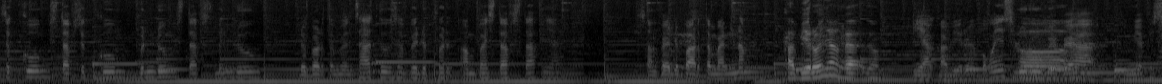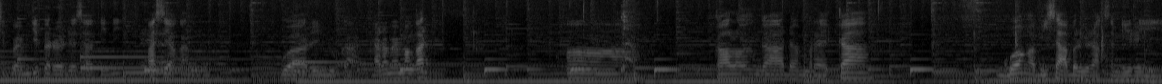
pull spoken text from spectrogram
sekum staf sekum bendum staf bendum. Departemen 1 sampai depar sampai staf-stafnya. Sampai departemen 6 kabironya enggak tuh? Ya kabiro pokoknya seluruh Oh. BPH kimia fisik PMJ periode saat ini pasti akan gua rindukan. Karena memang kan eh, kalau nggak ada mereka gua nggak bisa bergerak sendiri.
